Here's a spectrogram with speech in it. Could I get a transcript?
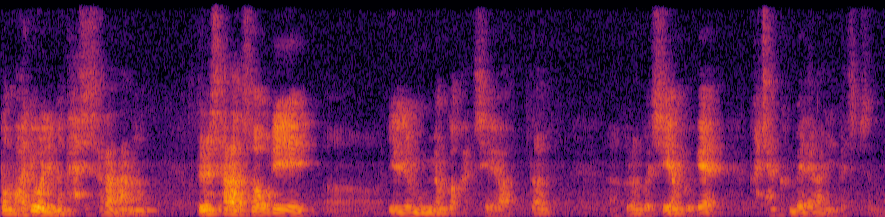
또 막이 올리면 다시 살아나는 늘 살아서 우리 어, 인류 문명과 같이 해왔던 어, 그런 것이 연극의 가장 큰 매력 아닌가 싶습니다.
